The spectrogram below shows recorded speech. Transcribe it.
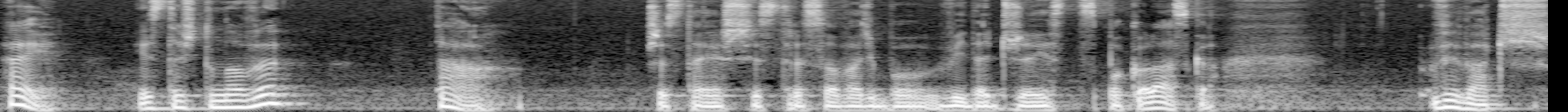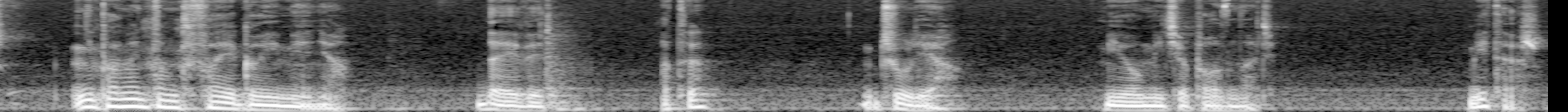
Hej, jesteś tu nowy? Ta. Przestajesz się stresować, bo widać, że jest spoko laska. Wybacz, nie pamiętam twojego imienia. David. A ty? Julia. Miło mi cię poznać. Mi też.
